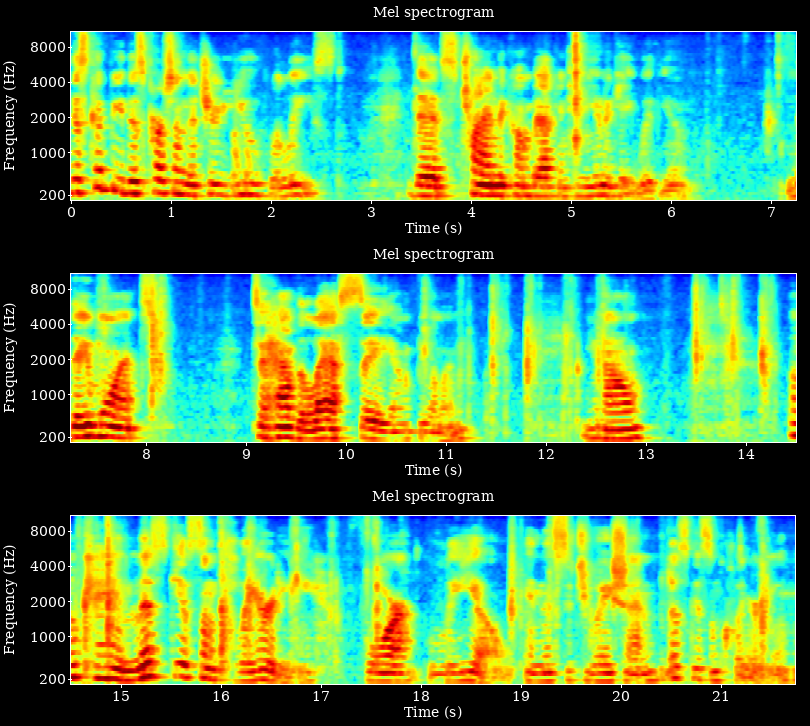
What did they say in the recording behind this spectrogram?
This could be this person that you you've released that's trying to come back and communicate with you. They want to have the last say, I'm feeling. You know, Okay, let's get some clarity for Leo in this situation. Let's get some clarity.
